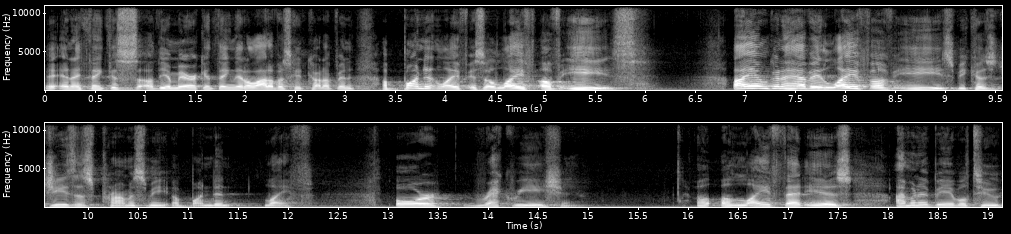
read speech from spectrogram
and I think this is uh, the American thing that a lot of us get caught up in. Abundant life is a life of ease. I am going to have a life of ease because Jesus promised me abundant life. Or recreation. A, a life that is, I'm going to be able to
